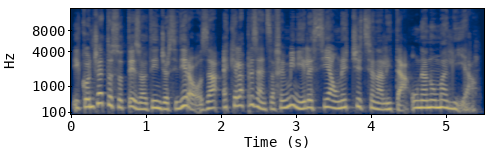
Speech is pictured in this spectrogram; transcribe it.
Il concetto sotteso al tingersi di rosa è che la presenza femminile sia un'eccezionalità, un'anomalia.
